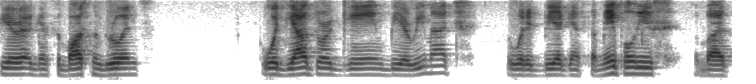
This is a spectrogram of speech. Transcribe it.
year against the Boston Bruins. Would the outdoor game be a rematch? Would it be against the Maple Leafs? but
